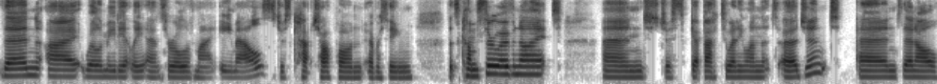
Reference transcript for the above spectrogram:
then I will immediately answer all of my emails, just catch up on everything that's come through overnight, and just get back to anyone that's urgent. And then I'll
